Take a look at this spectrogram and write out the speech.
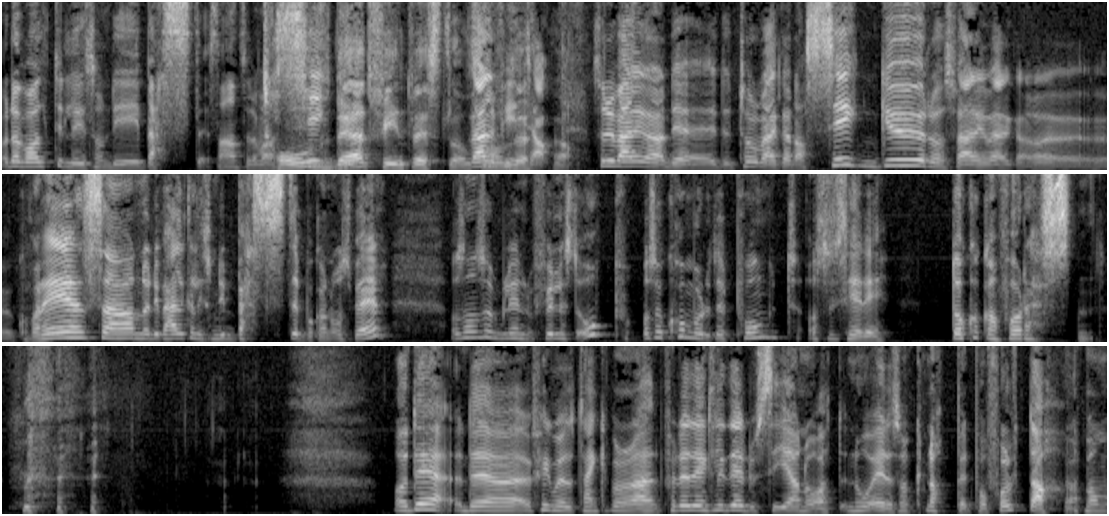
Og da valgte de liksom de beste. sant? Tolv, det er et fint vestlandsnavn. Fint, ja. ja. Så du velger, Tolv velger da Sigurd, og Sverre velger uh, Komparesa. Når de velger liksom de beste på kanonspill. Og sånn så fylles det opp, og så kommer du til et punkt, og så sier de dere kan få resten. Og det, det, fikk meg til å tenke på noe, for det er egentlig det du sier nå, at nå er det sånn knapphet på folk. da, At, man,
